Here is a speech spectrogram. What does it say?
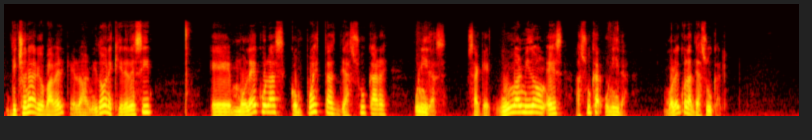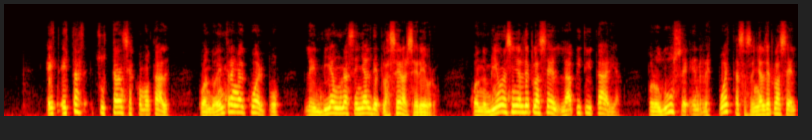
diccionario, va a ver que los almidones quiere decir eh, moléculas compuestas de azúcar unidas. O sea que un almidón es azúcar unida, moléculas de azúcar. estas sustancias como tal, cuando entran al cuerpo, le envían una señal de placer al cerebro. Cuando envían una señal de placer, la pituitaria produce en respuesta a esa señal de placer,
